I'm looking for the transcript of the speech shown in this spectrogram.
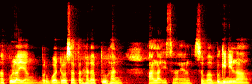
akulah yang berbuat dosa terhadap Tuhan Allah Israel. Sebab beginilah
